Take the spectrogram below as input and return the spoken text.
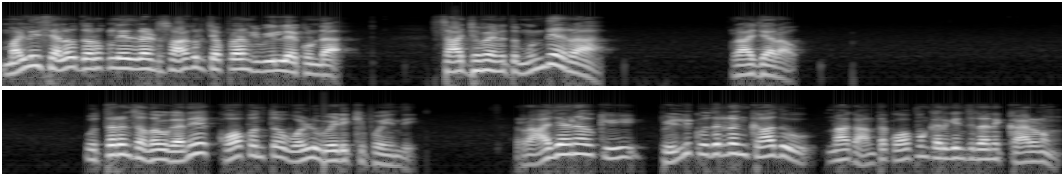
మళ్ళీ సెలవు దొరకలేదు లాంటి సాకులు చెప్పడానికి వీలు లేకుండా. సాధ్యమైనంత ముందే రా రాజారావు. ఉత్తరం చదవగానే కోపంతో ఒళ్ళు వేడెక్కిపోయింది. రాజారావుకి పెళ్ళి కుదరడం కాదు. నాకు అంత కోపం కలిగించడానికి కారణం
